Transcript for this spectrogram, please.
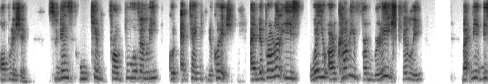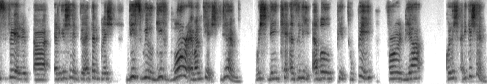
population students who came from poor family could attend the college. And the problem is when you are coming from rich family, but need this free uh, education to attend college, this will give more advantage to them, which they can easily able to pay for their college education.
